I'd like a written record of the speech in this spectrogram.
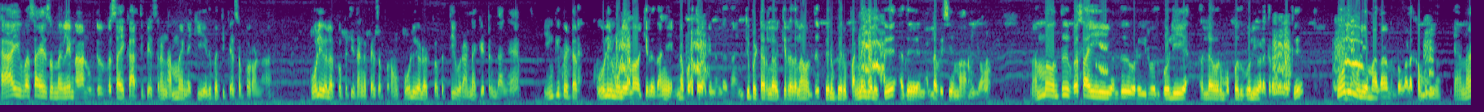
ஹாய் விவசாய சொந்தங்களே நான் உண்டு விவசாய கார்த்தி பேசுகிறேன் நம்ம இன்னைக்கு எது பற்றி பேச போகிறோம்னா கோழி வளர்ப்பை பற்றி தாங்க பேச போகிறோம் கோழி வளர்ப்பை பற்றி ஒரு அண்ணன் கேட்டிருந்தாங்க. இன்குபேட்டர் கோழி மூலியமாக வைக்கிறது தாங்க என்னை பொறுத்த வரைக்கும் நல்லது தான் இன்குபேட்டரில் வைக்கிறதெல்லாம் வந்து பெரும் பெரும் பண்ணைகளுக்கு அது நல்ல விஷயமா அமையும். நம்ம வந்து விவசாயி வந்து ஒரு இருபது கோழி இல்லை ஒரு முப்பது கோழி வளர்க்குறவங்களுக்கு கோழி மூலியமாக தான் நம்ம வளர்க்க முடியும். ஏன்னா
